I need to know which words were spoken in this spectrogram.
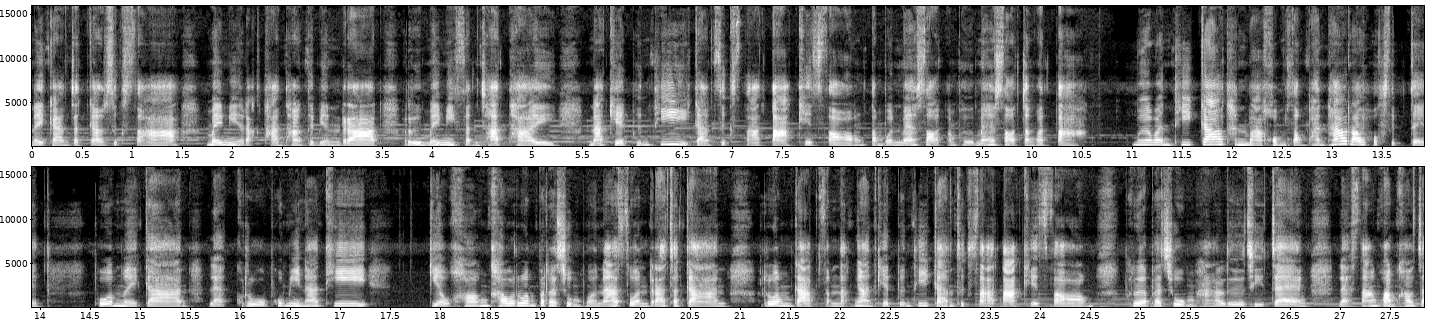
ในการจัดการศึกษา ไม่มีหลักฐานทางทะเบียนราษฎรหรือไม่มีสัญชาติไทยณเขตพื้นที่การศึกษาตากเขต 2 ตำบลแม่สอดอำเภอแม่สอดจังหวัดตาก เมื่อวันที่ 9 ธันวาคม 2567 ผู้อำนวยการและครูผู้มีหน้าที่เกี่ยวข้องเข้าร่วมประชุมหัวหน้าส่วนราชการ ร่วมกับสำนักงานเขตพื้นที่การศึกษาตากเขต 2 เพื่อประชุมหารือชี้แจง และสร้างความเข้าใจ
